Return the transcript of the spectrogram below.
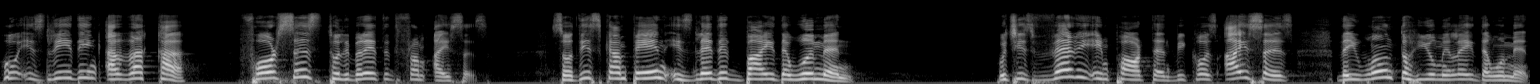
who is leading Al-Raqqa forces to liberate it from ISIS. So this campaign is led by the women, which is very important because ISIS, they want to humiliate the women.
